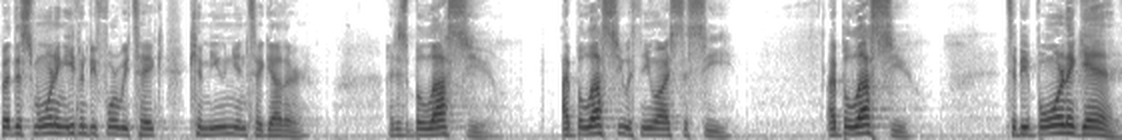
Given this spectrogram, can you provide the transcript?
But this morning, even before we take communion together, I just bless you. I bless you with new eyes to see. I bless you to be born again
